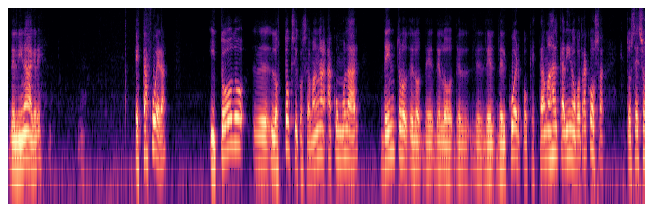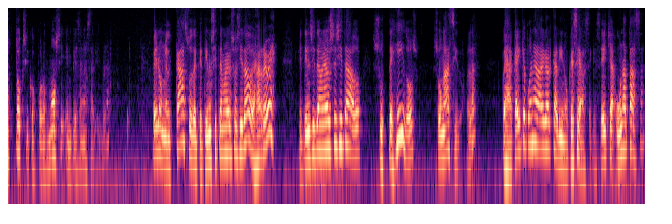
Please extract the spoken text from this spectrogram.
del vinagre está afuera y todos eh, los tóxicos se van a acumular dentro del, cuerpo que está más alcalino que otra cosa, entonces esos tóxicos por osmosis empiezan a salir, ¿verdad? Pero en el caso de que tiene un sistema nervioso excitado, es al revés. Que tiene un sistema nervioso excitado, sus tejidos son ácidos, ¿verdad? Pues acá hay que poner algo alcalino. ¿Qué se hace? Que se echa una taza,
